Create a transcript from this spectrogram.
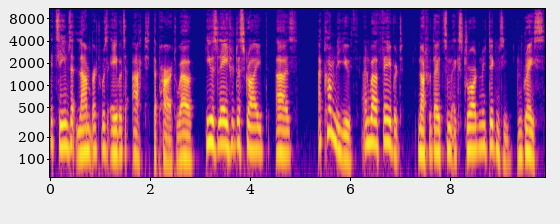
it seems that Lambert was able to act the part well. He was later described as a comely youth and well favoured, not without some extraordinary dignity and grace.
